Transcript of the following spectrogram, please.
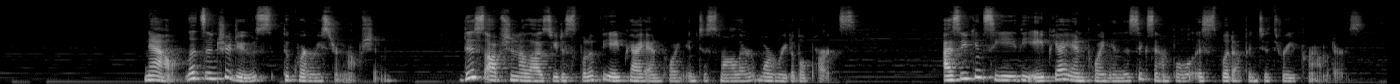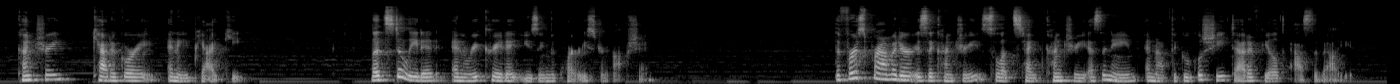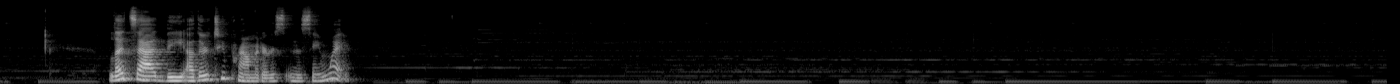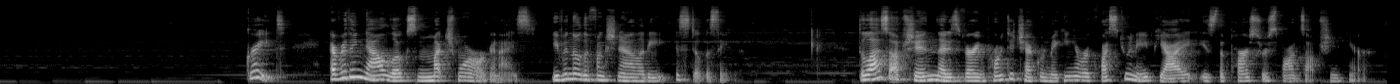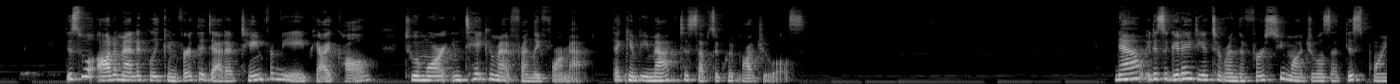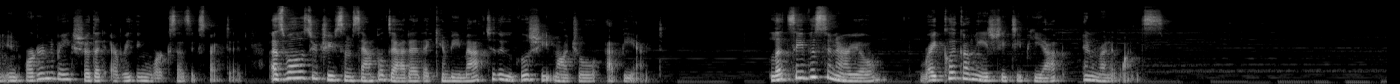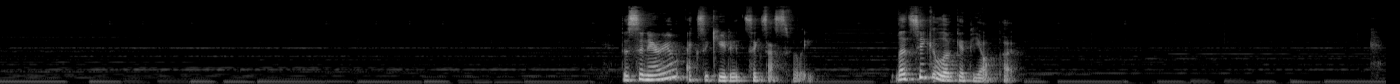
Now, let's introduce the query string option. This option allows you to split up the API endpoint into smaller, more readable parts. As you can see, the API endpoint in this example is split up into three parameters country, category, and API key. Let's delete it and recreate it using the query string option. The first parameter is a country, so let's type country as the name and map the Google Sheet data field as the value. Let's add the other two parameters in the same way. Great! Everything now looks much more organized, even though the functionality is still the same. The last option that is very important to check when making a request to an API is the parse response option here. This will automatically convert the data obtained from the API call to a more Integromat friendly format that can be mapped to subsequent modules. Now, it is a good idea to run the first two modules at this point in order to make sure that everything works as expected, as well as retrieve some sample data that can be mapped to the Google Sheet module at the end. Let's save the scenario, right-click on the HTTP app, and run it once. The scenario executed successfully. Let's take a look at the output.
